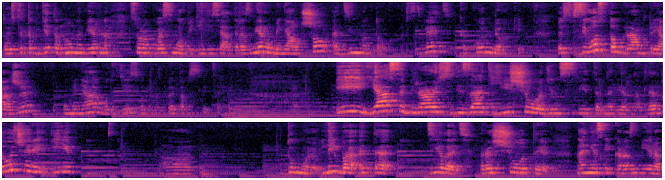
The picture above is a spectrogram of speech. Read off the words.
то есть это где-то, ну, наверное, 48-50 размер, у меня ушел один моток. Представляете, какой он легкий. То есть всего 100 грамм пряжи у меня вот здесь, вот, вот в этом свитере. И я собираюсь вязать еще один свитер, наверное, для дочери. И думаю, либо это делать расчеты на несколько размеров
